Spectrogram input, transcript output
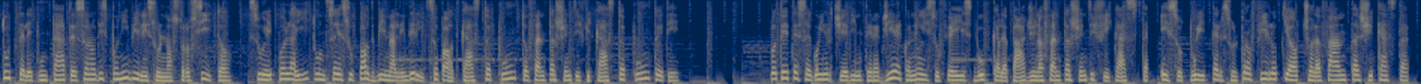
Tutte le puntate sono disponibili sul nostro sito, su Apple iTunes e su Podbean all'indirizzo podcast.fantascientificast.it. Potete seguirci ed interagire con noi su Facebook alla pagina Fantascientificast e su Twitter sul profilo Chiocciola Fantascicast.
